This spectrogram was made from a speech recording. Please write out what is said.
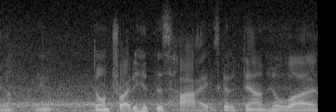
Yeah. You don't try to hit this high. He's got a downhill lie.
